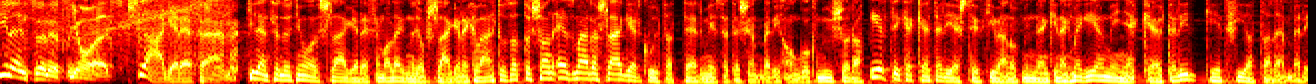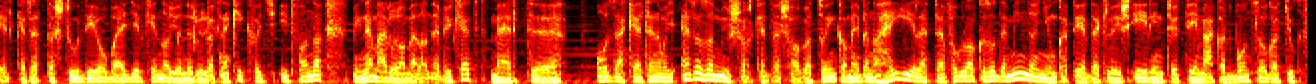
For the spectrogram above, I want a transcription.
958! Sláger FM! 958! Sláger FM a legnagyobb slágerek változatosan, ez már a slágerkult a természetes emberi hangok műsora. Értékekkel teli estét kívánok mindenkinek, meg élményekkel teli. Két fiatal ember érkezett a stúdióba, egyébként nagyon örülök nekik, hogy itt vannak. Még nem árulom el a nevüket, mert Hozzá kell tennem, hogy ez az a műsor, kedves hallgatóink, amelyben a helyi élettel foglalkozó, de mindannyiunkat érdeklő és érintő témákat boncolgatjuk,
